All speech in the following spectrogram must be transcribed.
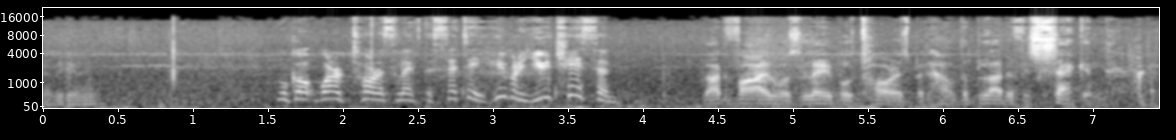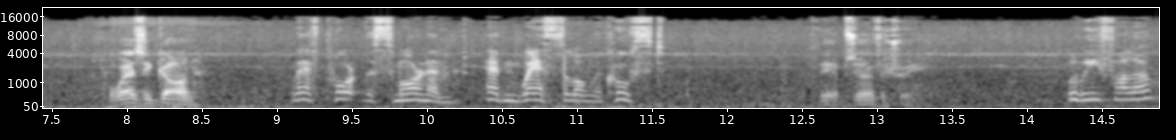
What are we doing? We got word Torres left the city. Who were you chasing? That vial was labeled Torres, but held the blood of his second. Where's he gone? Left port this morning, heading west along the coast. The observatory. Will we follow?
